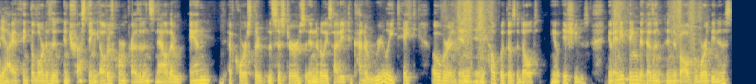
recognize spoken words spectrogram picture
Yeah. I think the Lord is entrusting elders quorum presidents now, the, and of course the, the sisters in the Relief Society to kind of really take over and, and, and help with those adult you know issues you know anything that doesn't involve worthiness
